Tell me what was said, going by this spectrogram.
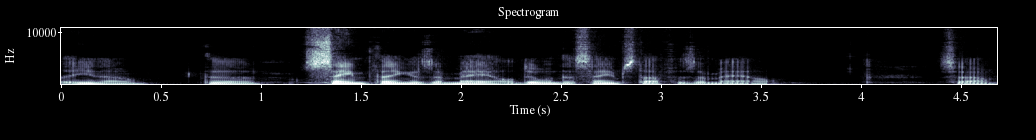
you know, the same thing as a male, doing the same stuff as a male. So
